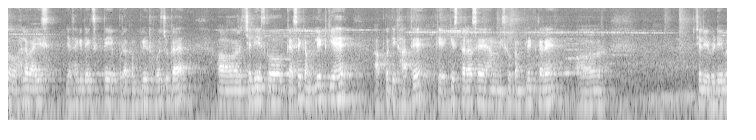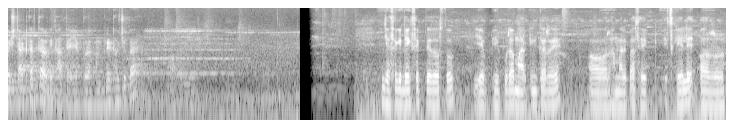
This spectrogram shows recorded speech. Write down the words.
So hello guys जैसा कि देख सकते हैं, ये पूरा कंप्लीट हो चुका है। और चलिए इसको कैसे कंप्लीट किए है, आपको दिखाते कि किस तरह से हम इसको कंप्लीट करें। और चलिए वीडियो को स्टार्ट करते हैं और दिखाते हैं, ये पूरा कंप्लीट हो चुका है। जैसा कि देख सकते हैं दोस्तों, ये भी पूरा मार्किंग कर रहे हैं। और हमारे पास एक स्केल है और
